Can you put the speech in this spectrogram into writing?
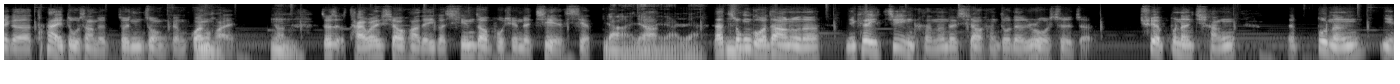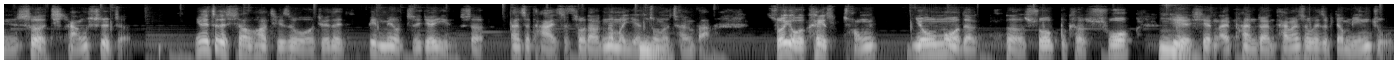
那个态度上的尊重跟关怀。嗯嗯，这是台湾笑话的一个心照不宣的界限。呀呀呀呀！那中国大陆呢？嗯、你可以尽可能的笑很多的弱势者，却不能强，呃，不能影射强势者，因为这个笑话其实我觉得并没有直接影射，但是他还是受到那么严重的惩罚。嗯、所以我可以从幽默的可说不可说界限来判断，台湾社会是比较民主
